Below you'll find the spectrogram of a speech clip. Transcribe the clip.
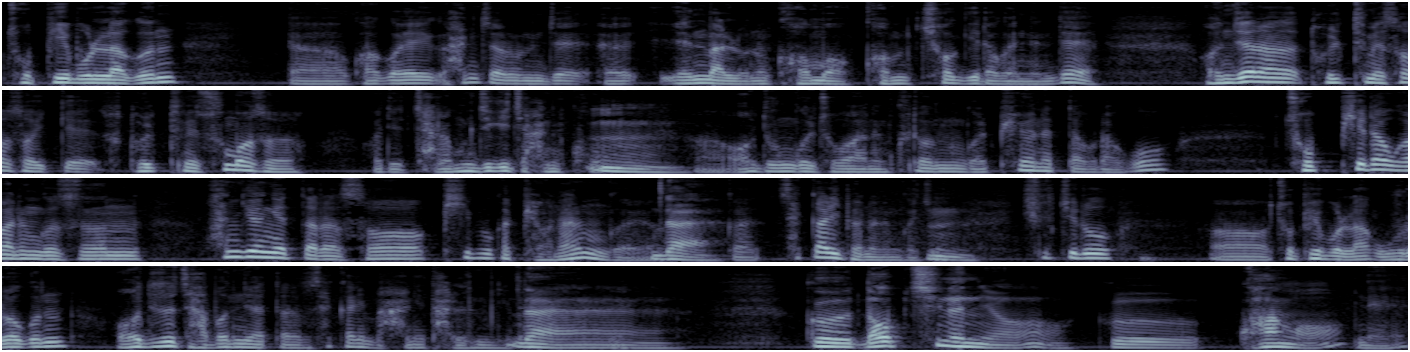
조피볼락은 어, 과거에 한자로는 이제 옛말로는 검어, 검척이라고 했는데 언제나 돌틈에 서서 이렇게 돌틈에 숨어서 어디 잘 움직이지 않고 음. 어, 어두운 걸 좋아하는 그런 걸 표현했다고 하고 조피라고 하는 것은 환경에 따라서 피부가 변하는 거예요. 네. 그러니까 색깔이 변하는 거죠. 음. 실제로 어, 조피볼락 우럭은 어디서 잡았느냐에 따라서 색깔이 많이 다릅니다. 네. 그 넙치는요. 그 광어 네.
